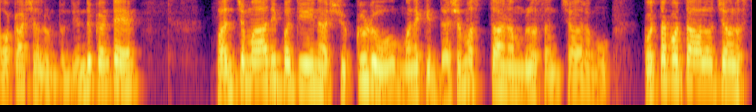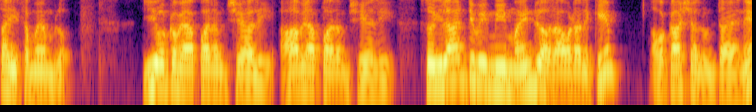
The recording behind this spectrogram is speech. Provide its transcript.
అవకాశాలు ఉంటుంది. ఎందుకంటే పంచమాధిపతి అయిన శుక్రుడు మనకి దశమ స్థానంలో సంచారము. కొత్త కొత్త ఆలోచనలు వస్తాయి ఈ సమయంలో. ఈ ఒక వ్యాపారం చేయాలి ఆ వ్యాపారం చేయాలి. సో ఇలాంటివి మీ మైండ్లో రావడానికి అవకాశాలు ఉంటాయని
